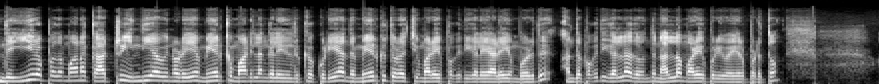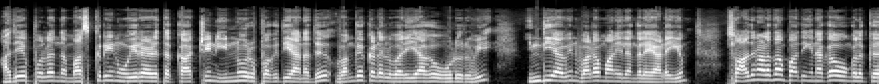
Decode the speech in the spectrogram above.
இந்த ஈரப்பதமான காற்று இந்தியாவினுடைய மேற்கு மாநிலங்களில் இருக்கக்கூடிய அந்த மேற்கு தொடர்ச்சி மலைப்பகுதிகளை அடையும் பொழுது அந்த பகுதிகளில் அது வந்து நல்ல மழைப்பொழிவை ஏற்படுத்தும். அதே போல் இந்த மஸ்கரின் உயிரழுத்த காற்றின் இன்னொரு பகுதியானது வங்கக்கடல் வழியாக ஊடுருவி இந்தியாவின் வட மாநிலங்களை அடையும். ஸோ அதனால தான் பார்த்தீங்கன்னாக்கா உங்களுக்கு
